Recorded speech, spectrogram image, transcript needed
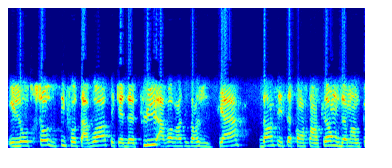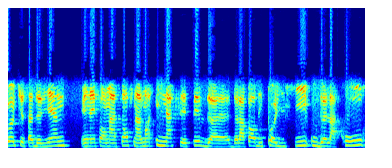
Et l'autre chose aussi qu'il faut savoir, c'est que de plus avoir d'antécédents judiciaires, dans ces circonstances-là, on ne demande pas que ça devienne une information finalement inaccessible de, la part des policiers ou de la Cour,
